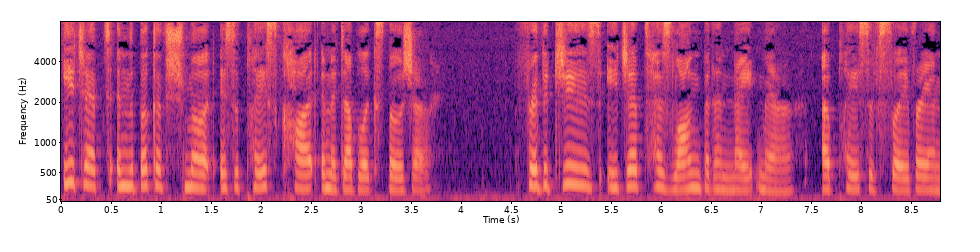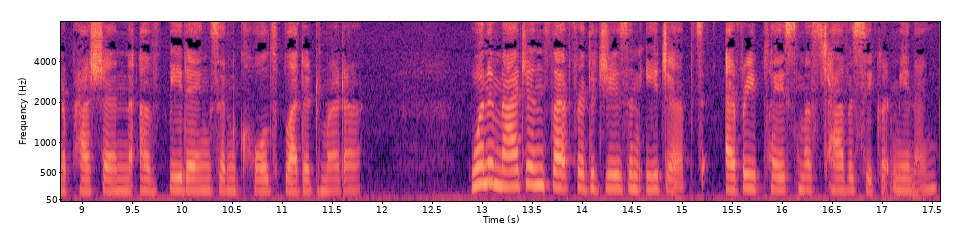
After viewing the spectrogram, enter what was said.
Egypt in the book of Shemot is a place caught in a double exposure. For the Jews, Egypt has long been a nightmare, a place of slavery and oppression, of beatings and cold blooded murder. One imagines that for the Jews in Egypt, every place must have a secret meaning.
